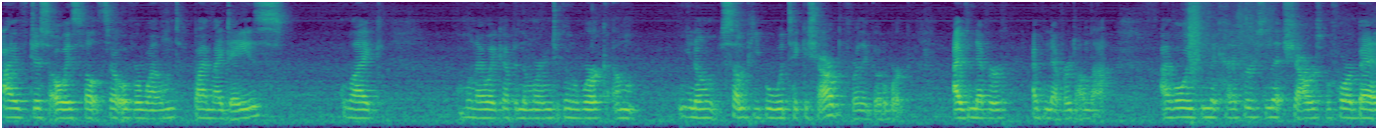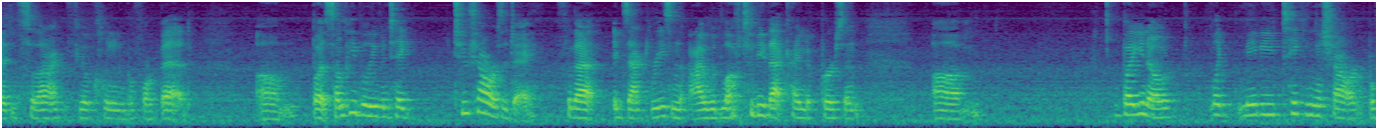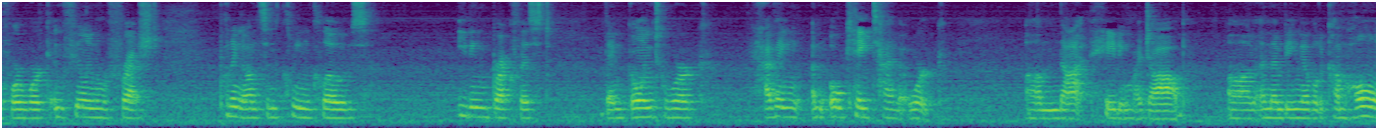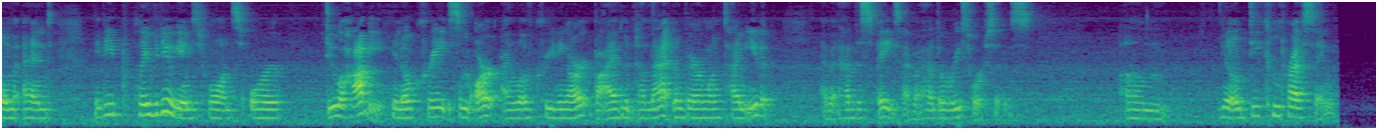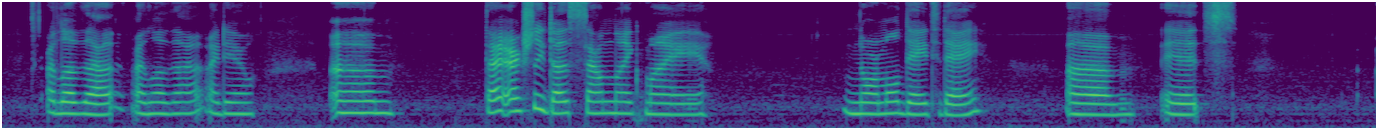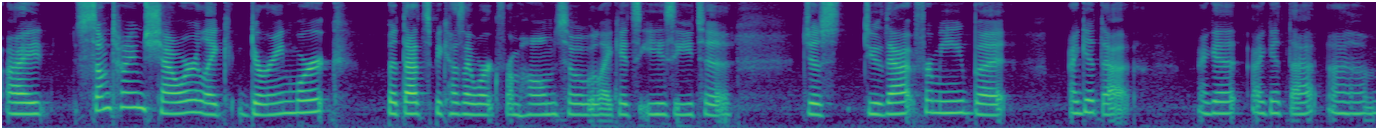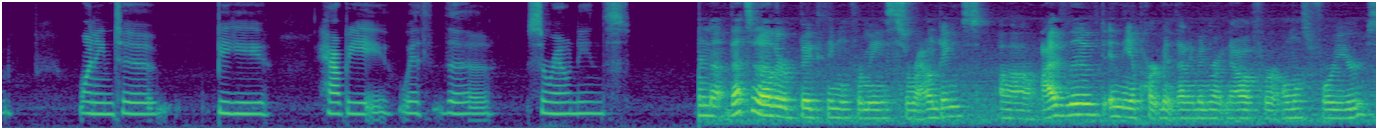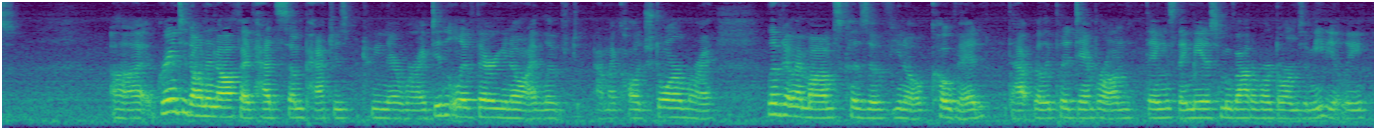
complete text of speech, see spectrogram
I've just always felt so overwhelmed by my days. Like, when I wake up in the morning to go to work, I'm you know, some people would take a shower before they go to work. I've never I've never done that. I've always been the kind of person that showers before bed so that I can feel clean before bed. Um, but some people even take two showers a day for that exact reason. I would love to be that kind of person. Um, but you know, like maybe taking a shower before work and feeling refreshed, putting on some clean clothes, eating breakfast, then going to work, having an okay time at work, um, not hating my job, um, and then being able to come home and maybe play video games for once or do a hobby, you know, create some art. I love creating art, but I haven't done that in a very long time either. I haven't had the space, I haven't had the resources. Um, you know, decompressing. I love that. I love that. I do. Um, that actually does sound like my normal day today. Um, it's I sometimes shower like during work, but that's because I work from home, so like it's easy to just do that for me, but I get that. I get I get that um wanting to be happy with the surroundings. And that's another big thing for me surroundings. Uh, I've lived in the apartment that I'm in right now for almost four years. Uh, granted, on and off, I've had some patches between there where I didn't live there. You know, I lived at my college dorm or I lived at my mom's because of, you know, COVID. That really put a damper on things. They made us move out of our dorms immediately.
